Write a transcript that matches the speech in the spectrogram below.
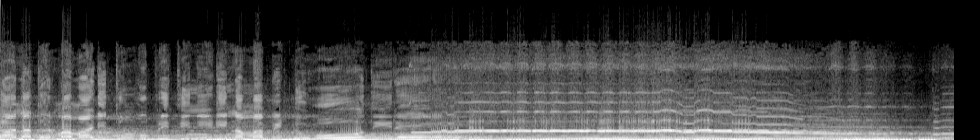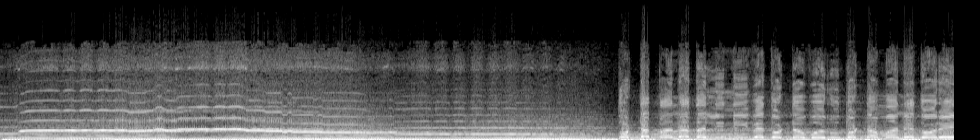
ದಾನ ಧರ್ಮ ಮಾಡಿ ತುಂಬು ಪ್ರೀತಿ ನೀಡಿ ನಮ್ಮ ಬಿಟ್ಟು ಹೋದಿರೇ. ನೀವೇ ದೊಡ್ಡವರು ದೊಡ್ಡ ಮನೆ ದೊರೆ.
